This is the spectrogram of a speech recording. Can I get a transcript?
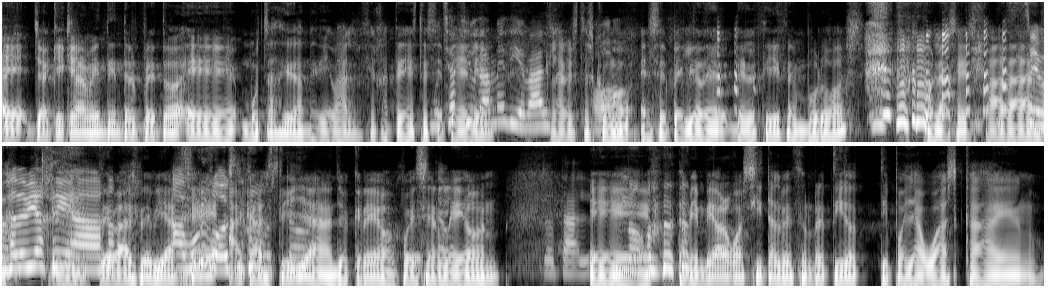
Eh, yo aquí claramente interpreto eh, mucha ciudad medieval. Fíjate este Mucha sepelio. ciudad medieval. Claro, esto es Oh. como el sepelio de- del Cid en Burgos, con las espadas. Se va de viaje a... Te vas de viaje Burgos, a justo. Castilla, yo creo. Puede ser. León. Total. Eh, No. También veo algo así, tal vez un retiro tipo ayahuasca en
